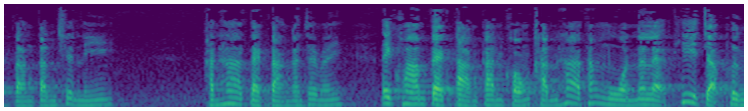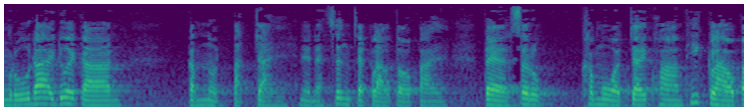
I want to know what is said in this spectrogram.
กต่างกันเช่นนี้ ขันห้าแตกต่างกันใช่ไหมไอความแตกต่างกันของขันห้าทั้งมวลนั่นแหละ ที่จะพึงรู้ได้ด้วยการกำหนดปัจจัยเนี่ยนะซึ่งจะกล่าวต่อไป แต่สรุปขมวดใจความที่กล่าวไป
